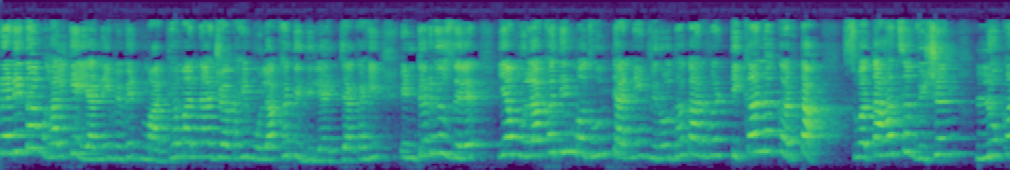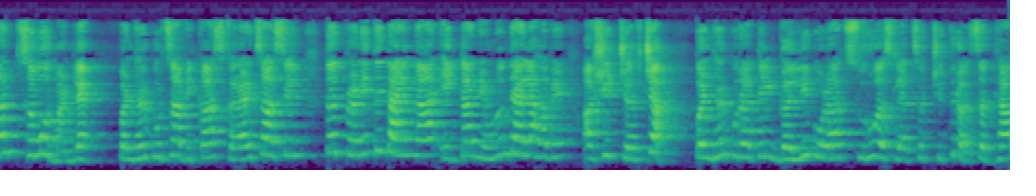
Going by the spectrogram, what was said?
प्रणिता भालके यांनी विविध माध्यमांना ज्या काही मुलाखती दिल्या आहेत ज्या काही इंटरव्ह्यूज दिलेत या मुलाखतींमधून त्यांनी विरोधकांवर टीका न करता स्वतःचं विजन लोकांसमोर मांडलंय. पंढरपूरचा विकास करायचा असेल तर प्रणितीताईंना एकदा निवडून द्यायला हवे अशी चर्चा पंढरपुरातील गल्ली बोळात सुरू असल्याचं चित्र सध्या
